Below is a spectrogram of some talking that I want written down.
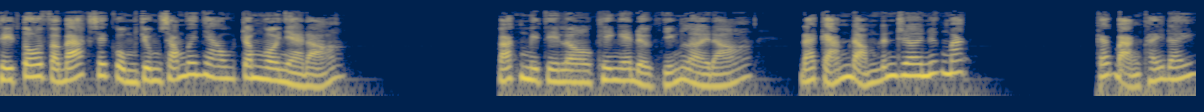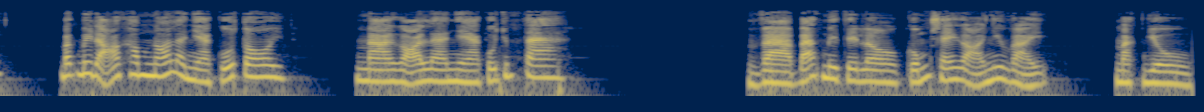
thì tôi và bác sẽ cùng chung sống với nhau trong ngôi nhà đó. Bác Mitilo khi nghe được những lời đó đã cảm động đến rơi nước mắt. Các bạn thấy đấy, bác Bí Đỏ không nói là nhà của tôi mà gọi là nhà của chúng ta. Và bác Mitilo cũng sẽ gọi như vậy mặc dù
